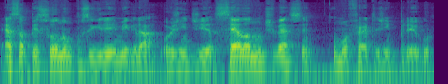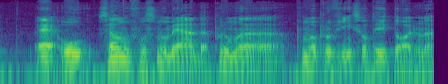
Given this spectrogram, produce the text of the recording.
essa pessoa não conseguiria emigrar hoje em dia se ela não tivesse uma oferta de emprego é, ou se ela não fosse nomeada por uma, por uma província ou território, né?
